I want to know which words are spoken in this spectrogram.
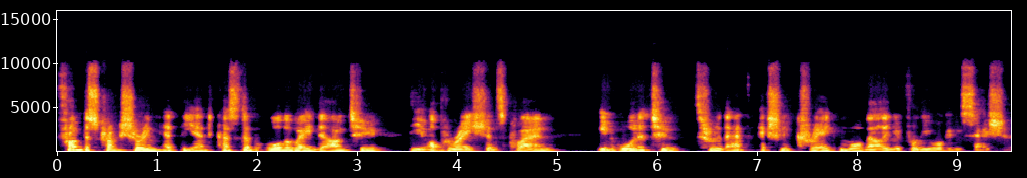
from the structuring at the end customer all the way down to the operations plan in order to, through that, actually create more value for the organization.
